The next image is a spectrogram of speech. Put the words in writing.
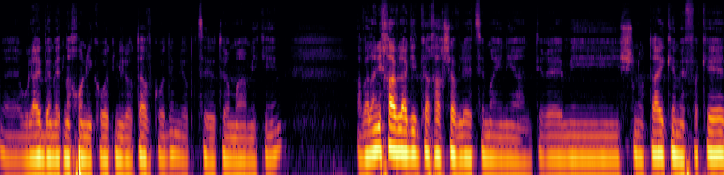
ואולי באמת נכון לקרוא את מילותיו קודם, להיות קצת יותר מעמיקים. אבל אני חייב להגיד ככה עכשיו לעצם העניין. תראה, משנותיי כמפקד,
